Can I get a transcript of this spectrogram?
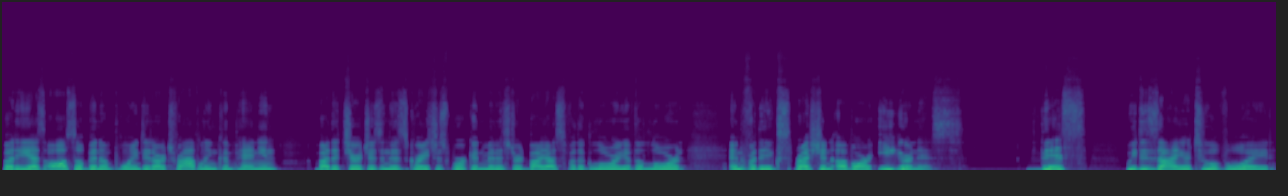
but he has also been appointed our traveling companion by the churches in this gracious work administered by us for the glory of the Lord and for the expression of our eagerness. This we desire to avoid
